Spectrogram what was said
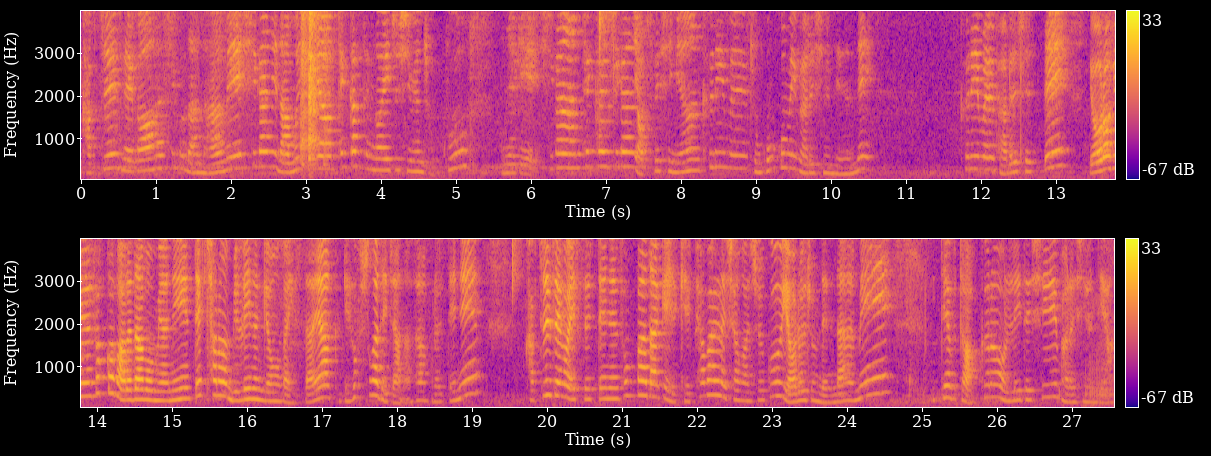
각질 제거하시고 난 다음에 시간이 남으시면 팩 같은 거 해주시면 좋고 만약에 시간 팩 할 시간이 없으시면 크림을 좀 꼼꼼히 바르시면 되는데 크림을 바르실 때 여러 개를 섞어 바르다 보면은 때처럼 밀리는 경우가 있어요. 그게 흡수가 되지 않아서 그럴 때는 각질 제거했을 때는 손바닥에 이렇게 펴바르셔가지고 열을 좀 낸 다음에 밑에부터 끌어올리듯이 바르시면 돼요.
